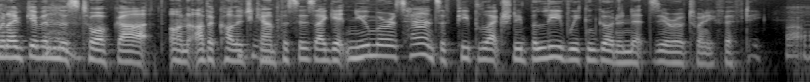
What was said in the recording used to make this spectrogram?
when I've given this talk uh, on other college mm-hmm. campuses, I get numerous hands of people who actually believe we can go to net zero 2050. Wow.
